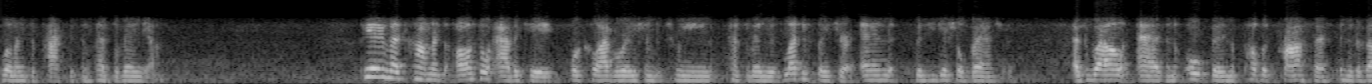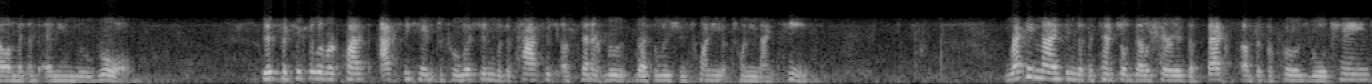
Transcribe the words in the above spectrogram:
willing to practice in Pennsylvania. PA Med's comments also advocate for collaboration between Pennsylvania's legislature and the judicial branches, as well as an open public process in the development of any new rule. This particular request actually came to fruition with the passage of Senate Resolution 20 of 2019. Recognizing the potential deleterious effects of the proposed rule change,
